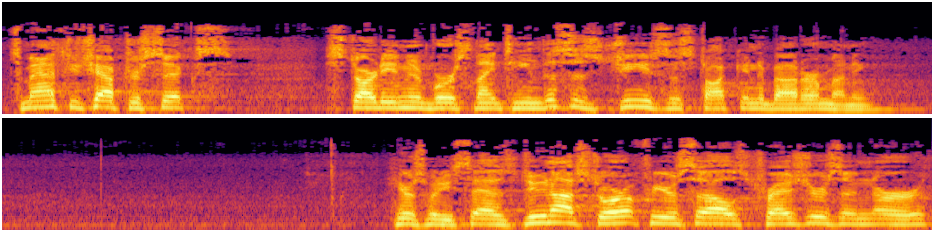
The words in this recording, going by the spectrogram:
It's Matthew chapter 6, starting in verse 19. This is Jesus talking about our money. Here's what he says. Do not store up for yourselves treasures in earth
